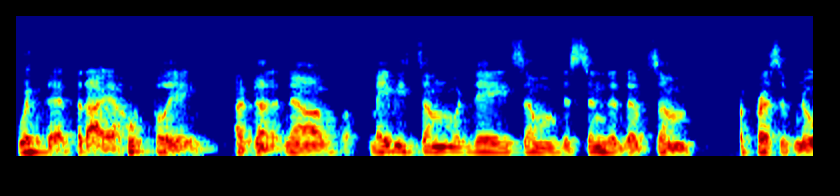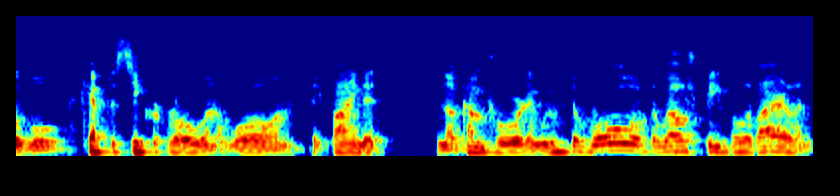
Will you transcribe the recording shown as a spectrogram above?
with that. But I hopefully I've done it now. Maybe some day some descendant of some oppressive noble kept a secret roll in a wall, and they find it, and they'll come forward and with the roll of the Welsh people of Ireland,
